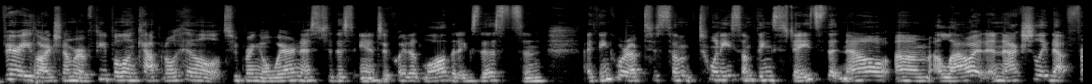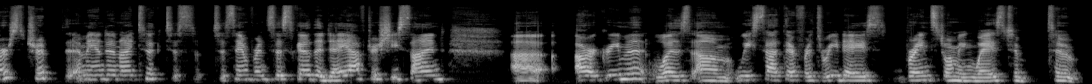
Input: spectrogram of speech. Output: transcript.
very large number of people on Capitol Hill to bring awareness to this antiquated law that exists. And I think we're up to some 20 something states that now um, allow it. And actually, that first trip that Amanda and I took to, to San Francisco the day after she signed uh, our agreement was um, we sat there for three days brainstorming ways to, to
